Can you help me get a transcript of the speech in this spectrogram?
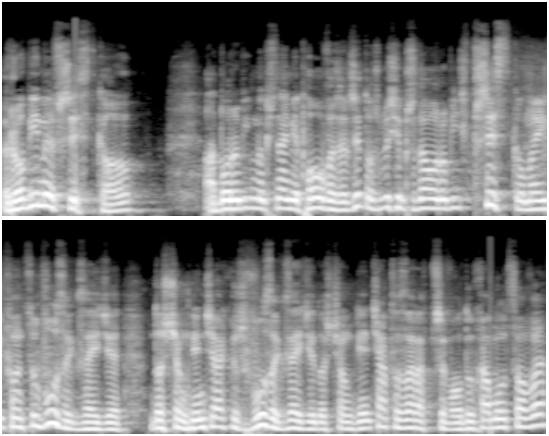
robimy wszystko, albo robimy przynajmniej połowę rzeczy, to już by się przydało robić wszystko. No i w końcu wózek zejdzie do ściągnięcia. Jak już wózek zejdzie do ściągnięcia, to zaraz przewody hamulcowe,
